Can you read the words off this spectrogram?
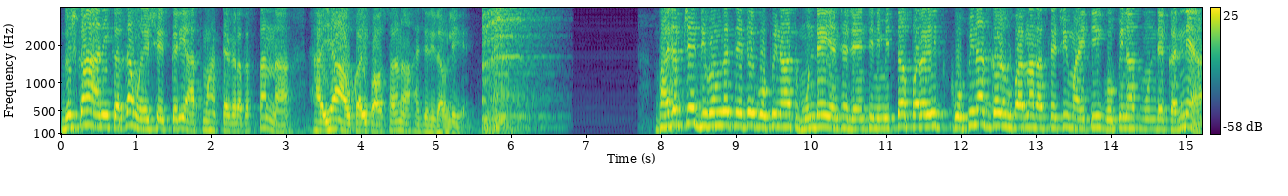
दुष्काळ आणि कर्जामुळे शेतकरी आत्महत्या करत असताना ह्या या अवकाळी पावसानं हजेरी लावली आहे. भाजपचे दिवंगत नेते गोपीनाथ मुंडे यांच्या जयंतीनिमित्त परळीत गोपीनाथ गड उभारणार असल्याची माहिती गोपीनाथ मुंडे कन्या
